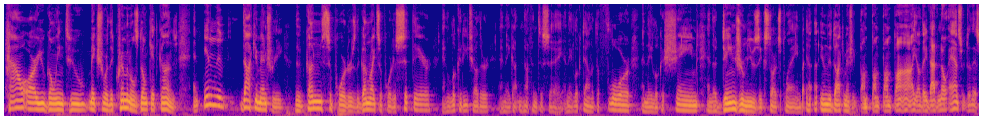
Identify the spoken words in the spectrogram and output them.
how are you going to make sure that criminals don't get guns?" And in the documentary, the gun supporters, the gun rights supporters, sit there and look at each other and they got nothing to say. And they look down at the floor and they look ashamed. And the danger music starts playing uh, in the documentary. Bum, bum, bum, bum. You know, they have no answer to this.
